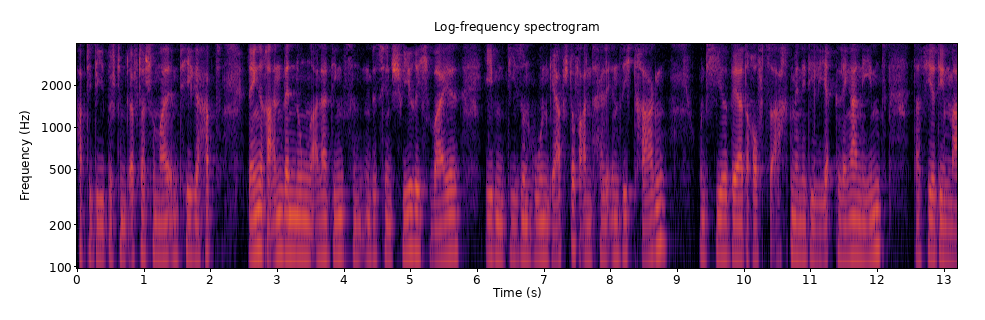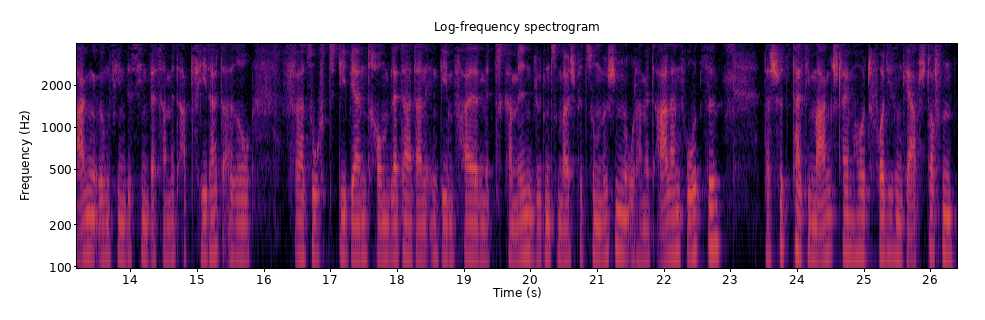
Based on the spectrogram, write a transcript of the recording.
habt ihr die bestimmt öfter schon mal im Tee gehabt. Längere Anwendungen allerdings sind ein bisschen schwierig, weil eben die so einen hohen Gerbstoffanteil in sich tragen. Und hier wäre darauf zu achten, wenn ihr die länger nehmt, dass ihr den Magen irgendwie ein bisschen besser mit abfedert. Also versucht die Bärentraumblätter dann in dem Fall mit Kamillenblüten zum Beispiel zu mischen oder mit Alanwurzel. Das schützt halt die Magenschleimhaut vor diesen Gerbstoffen,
